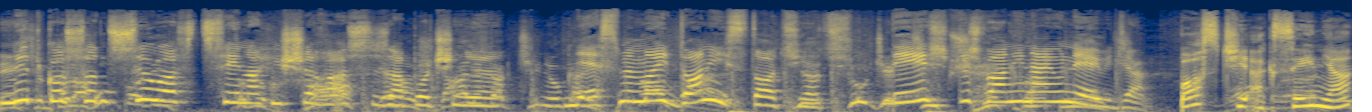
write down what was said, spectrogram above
nie nitko jestem so tola cyła Rumpodich. scena jeszcze raz zapocznie. Nie sme moi do nich Tež, ci když oni na ju překvapí. ne vidia. Bosci a Ksenia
